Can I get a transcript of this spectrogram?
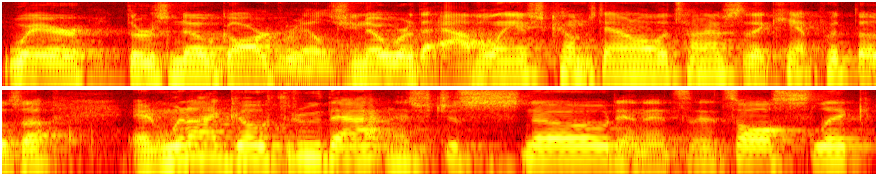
where there's no guardrails. You know, where the avalanche comes down all the time, so they can't put those up. And when I go through that and it's just snowed and it's, it's all slick,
